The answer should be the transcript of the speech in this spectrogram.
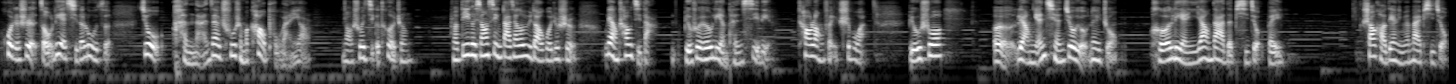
或者是走猎奇的路子。就很难再出什么靠谱玩意儿。那我说几个特征。那第一个，相信大家都遇到过，就是量超级大。比如说有脸盆系列，超浪费，吃不完。比如说，呃，两年前就有那种和脸一样大的啤酒杯，烧烤店里面卖啤酒，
